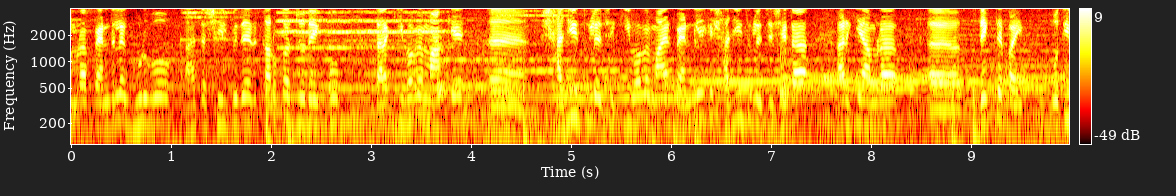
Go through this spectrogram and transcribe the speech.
আমরা প্যান্ডেলে ঘুরবো আচ্ছা শিল্পীদের কারুকার্য দেখব তারা কীভাবে মাকে সাজিয়ে তুলেছে কীভাবে মায়ের প্যান্ডেলকে সাজিয়ে তুলেছে সেটা আর কি আমরা দেখতে পাই। প্রতি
